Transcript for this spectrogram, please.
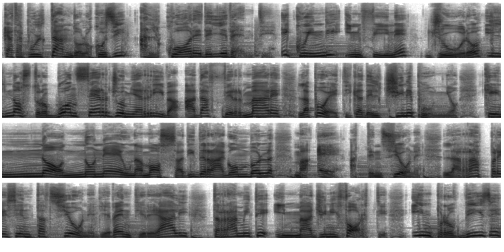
catapultandolo così al cuore degli eventi. E quindi, infine, giuro, il nostro buon Sergio mi arriva ad affermare la poetica del cinepugno, che no, non è una mossa di Dragon Ball, ma è, attenzione, la rappresentazione di eventi reali tramite immagini forti, improvvise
